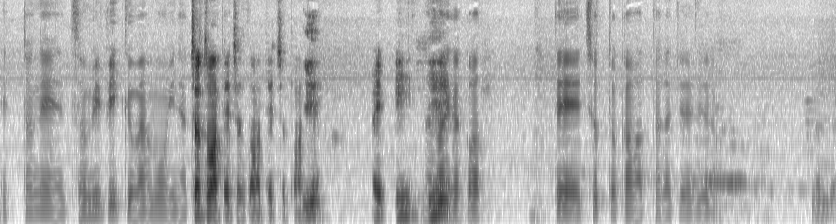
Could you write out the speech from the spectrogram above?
えっとね、ゾンビピックマンはもういなくちょっと待って、ちょっと待って、ちょっと待って。え、え、名前えが変わって、ちょっと変わっただけだけど。なんだ？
